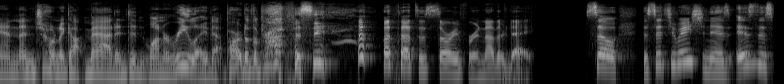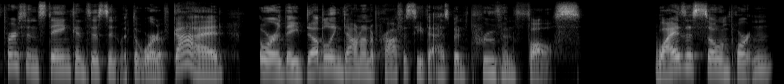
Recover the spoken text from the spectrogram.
And then Jonah got mad and didn't want to relay that part of the prophecy. but that's a story for another day. So the situation is is this person staying consistent with the word of God? Or are they doubling down on a prophecy that has been proven false? Why is this so important?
